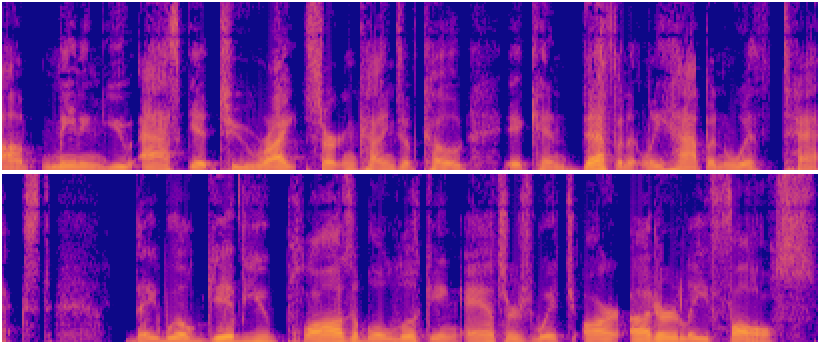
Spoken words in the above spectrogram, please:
um, meaning you ask it to write certain kinds of code. It can definitely happen with text. They will give you plausible looking answers which are utterly false.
